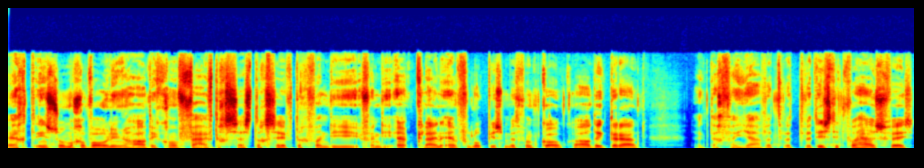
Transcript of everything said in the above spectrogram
Echt, in sommige woningen haalde ik gewoon 50, 60, 70 van die, van die eh, kleine envelopjes met van coke haalde ik eruit. Ik dacht van ja, wat, wat, wat is dit voor huisfeest?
